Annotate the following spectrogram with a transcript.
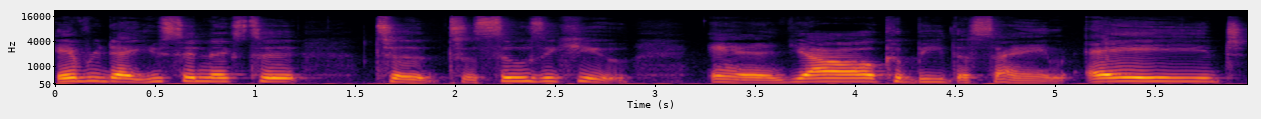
Every day. You sit next to to to Susie Q and y'all could be the same age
